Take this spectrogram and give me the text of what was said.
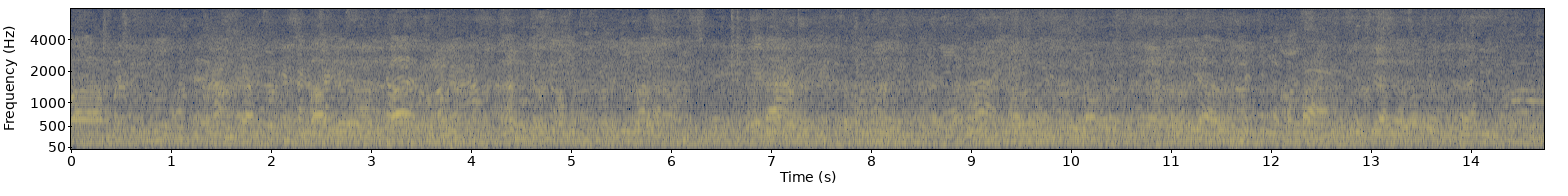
bahwa masih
